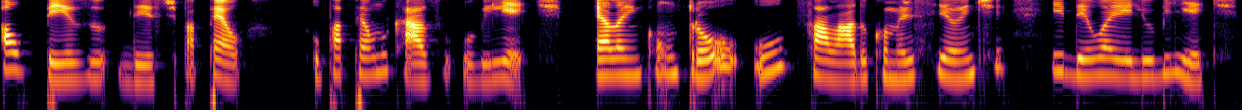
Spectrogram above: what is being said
ao peso deste papel. O papel, no caso, o bilhete. Ela encontrou o falado comerciante e deu a ele o bilhete.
